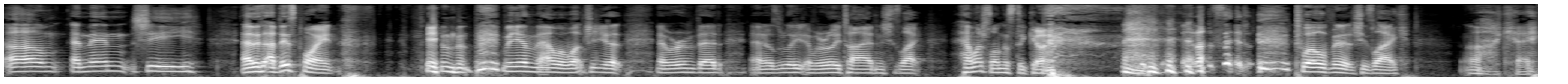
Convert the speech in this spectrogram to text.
Um, and then she, at this, at this point, me and, me and Mal were watching it, and we're in bed, and it was really, and we're really tired, and she's like, "How much longer is to go?" and I said, 12 minutes. She's like, oh, okay.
